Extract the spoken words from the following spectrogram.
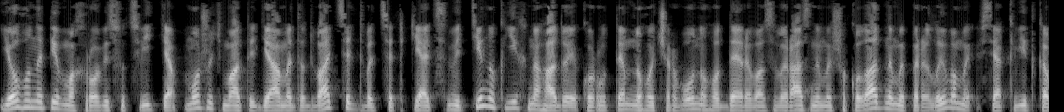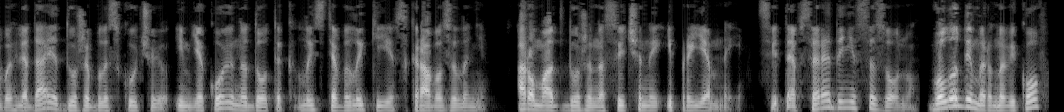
Його напівмахрові суцвіття можуть мати діаметр 20-25 Відтінок їх нагадує кору темного червоного дерева з виразними шоколадними переливами. Вся квітка виглядає дуже блискучою і м'якою на дотик, листя великі яскраво зелені. Аромат дуже насичений і приємний. Цвіте всередині сезону. Володимир Новіков.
